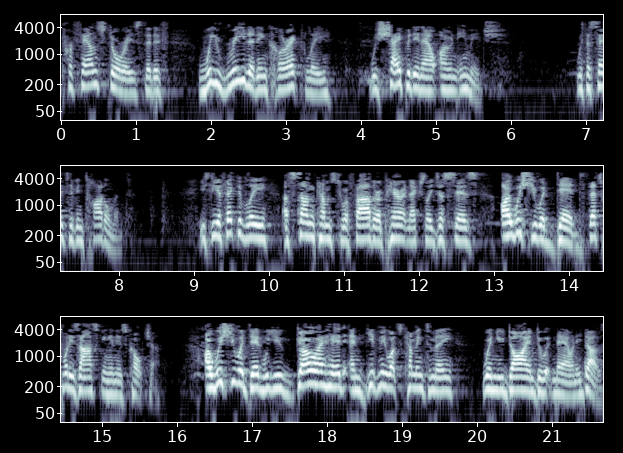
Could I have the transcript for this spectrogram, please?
profound stories that if we read it incorrectly, we shape it in our own image with a sense of entitlement. You see, effectively, a son comes to a father, a parent, and actually just says, I wish you were dead. That's what he's asking in his culture. I wish you were dead. Will you go ahead and give me what's coming to me when you die and do it now? And he does.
